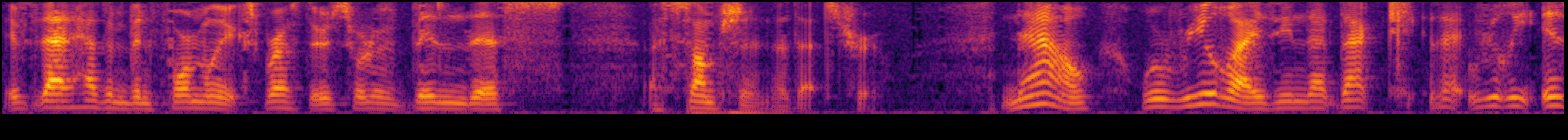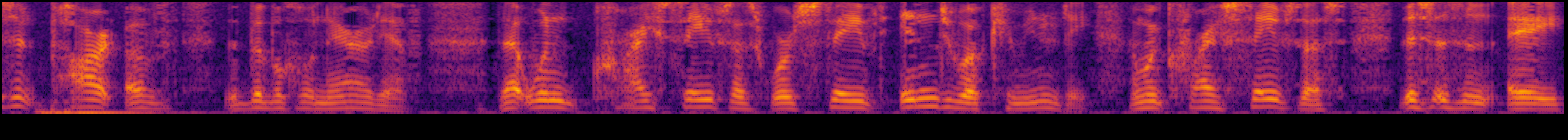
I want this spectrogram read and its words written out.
if that hasn't been formally expressed, there's sort of been this assumption that that's true. Now we're realizing that that, that really isn't part of the biblical narrative. That when Christ saves us, we're saved into a community. And when Christ saves us, this isn't a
